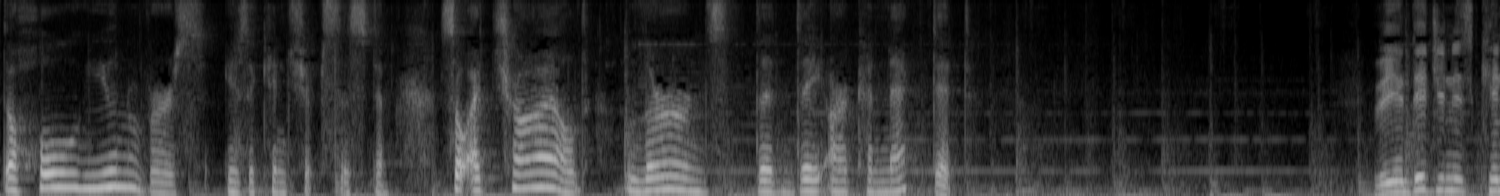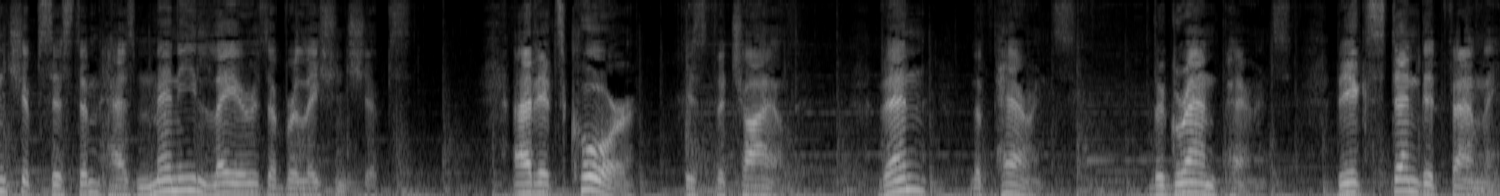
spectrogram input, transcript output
The whole universe is a kinship system. So a child learns that they are connected. The indigenous kinship system has many layers of relationships. At its core is the child, then the parents, the grandparents, the extended family,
